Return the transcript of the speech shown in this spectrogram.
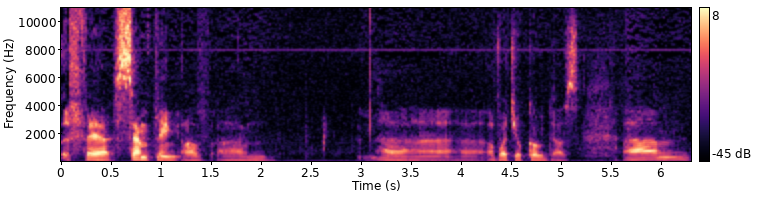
a fair sampling of um, of what your code does. Um,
